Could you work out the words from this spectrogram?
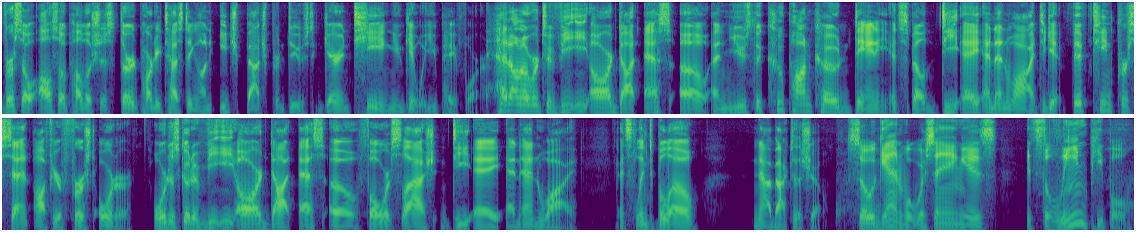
Verso also publishes third party testing on each batch produced, guaranteeing you get what you pay for. Head on over to ver.so and use the coupon code DANNY, it's spelled D A N N Y, to get 15% off your first order. Or just go to ver.so forward slash D A N N Y. It's linked below. Now back to the show. So again, what we're saying is it's the lean people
